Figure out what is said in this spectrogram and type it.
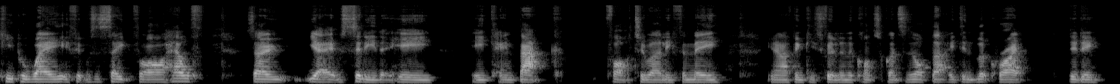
keep away if it was a sake for our health. So yeah, it was silly that he he came back far too early for me. You know, I think he's feeling the consequences of that. He didn't look right, did he?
